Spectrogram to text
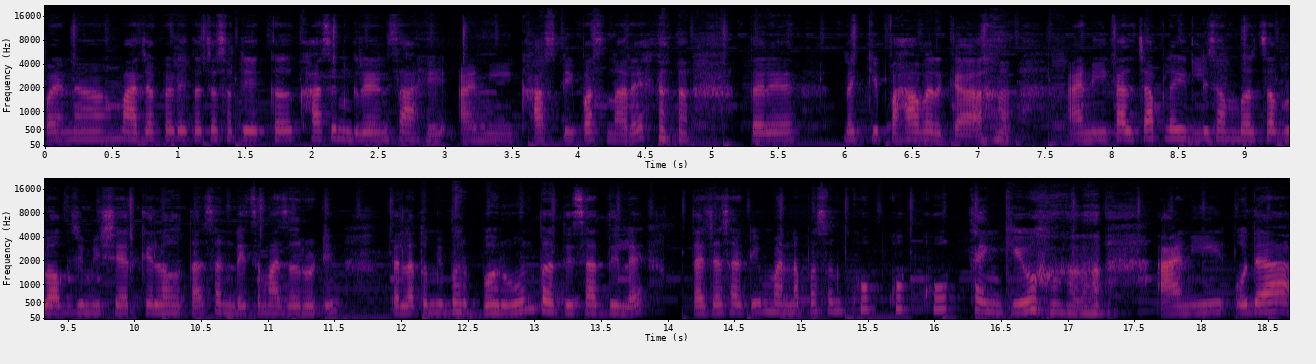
पण माझ्याकडे त्याच्यासाठी एक खास इन्ग्रेडियंट्स आहे आणि खास टीप असणार आहे. तर नक्की पहा बरं का. आणि कालच्या आपला इडली सांबारचा ब्लॉग जे मी शेअर केला होता संडेचं माझं रुटीन त्याला तुम्ही भरभरून प्रतिसाद दिला आहे त्याच्यासाठी मनापासून खूप खूप खूप थँक्यू आणि उद्या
